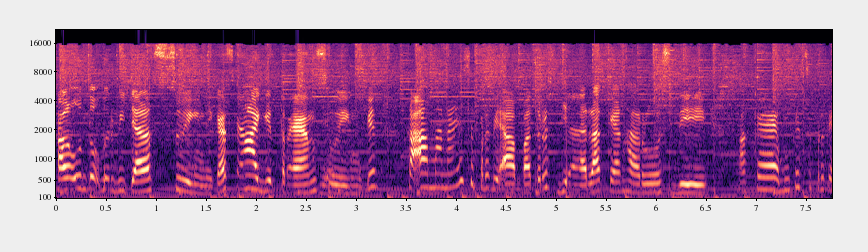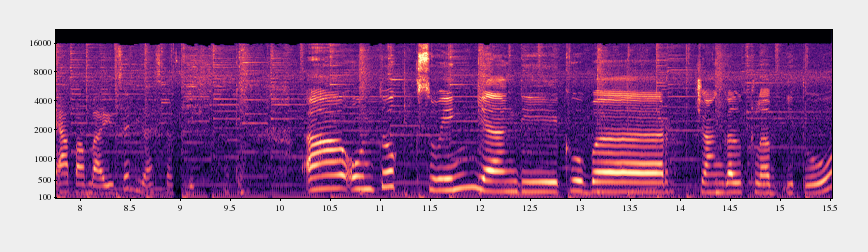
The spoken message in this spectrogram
Kalau untuk berbicara swing nih kan sekarang lagi tren Ya. swing, mungkin keamanannya seperti apa? Terus jarak yang harus dipakai mungkin seperti apa Mbak Ayu? Bisa jelaskan sedikit. Uh, untuk swing yang di Kuber Jungle Club itu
